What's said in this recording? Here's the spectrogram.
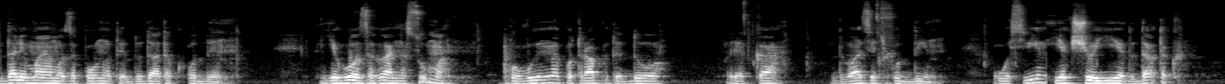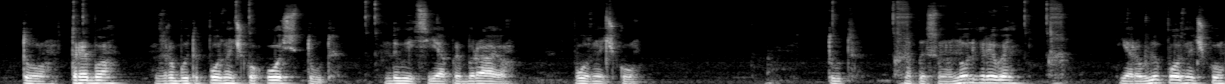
Далі маємо заповнити додаток 1. Його загальна сума повинна потрапити до рядка 21. Ось він. Якщо є додаток, то треба зробити позначку ось тут. Дивіться, я прибираю позначку. Тут написано 0 гривень. Я роблю позначку.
